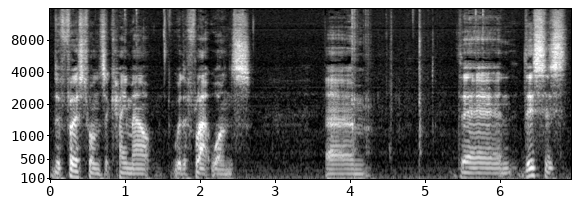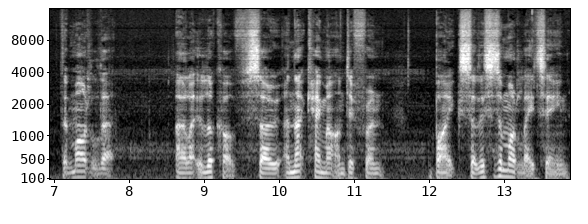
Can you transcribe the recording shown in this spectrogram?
the first ones that came out were the flat ones. Um, then this is the model that I like the look of. So and that came out on different bikes. So this is a Model 18.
